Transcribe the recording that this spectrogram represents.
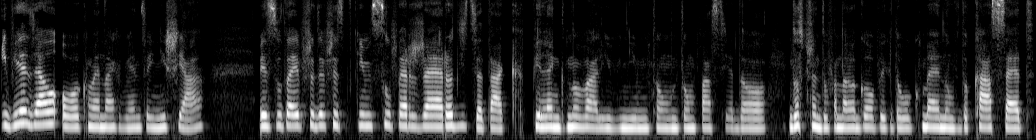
i wiedział o Walkmanach więcej niż ja. Więc tutaj przede wszystkim super, że rodzice tak pielęgnowali w nim tą, tą pasję do, do sprzętów analogowych, do Walkmanów, do kaset.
